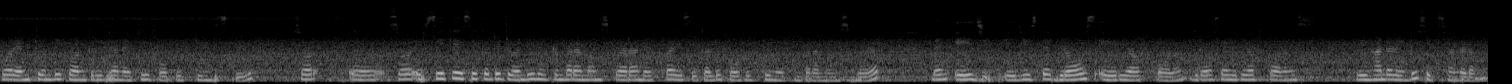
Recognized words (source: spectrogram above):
for M20 concrete and Fe415 steel. So, uh, so FCK is equal to 20 Newton per mm square and Fi is equal to 450 Newton per mm square. Then AG, AG is the gross area of column. Gross area of column is 300 into 600 mm.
